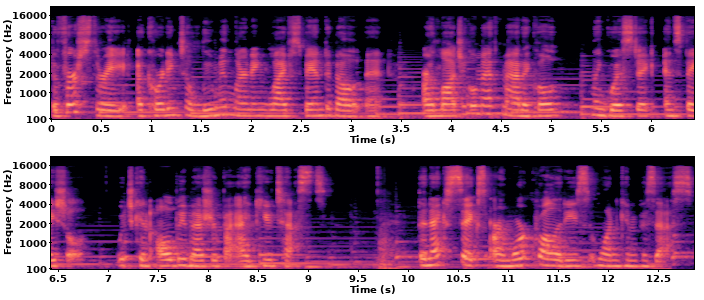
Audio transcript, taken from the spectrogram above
The first three, according to Lumen Learning Lifespan Development, are logical mathematical, linguistic, and spatial, which can all be measured by IQ tests. The next six are more qualities one can possess.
